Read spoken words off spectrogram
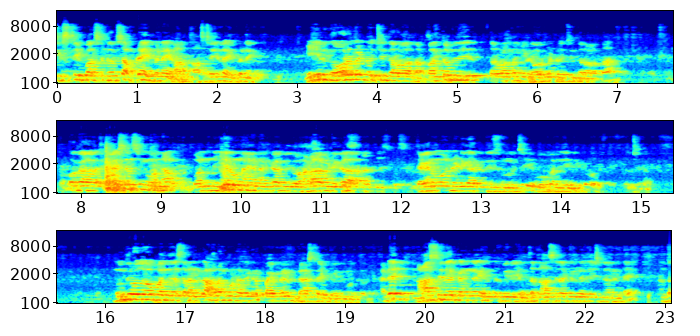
సిక్స్టీ పర్సెంట్ వరకు అప్పుడే అయిపోయినాయి. ఆ- ఆ స్టేజ్లో అయిపోయినాయి. మీరు గవర్నమెంట్ వచ్చిన తర్వాత పంతొమ్మిది తర్వాత మీ గవర్నమెంట్ వచ్చిన తర్వాత ఒక ఎలక్షన్స్ వన్ వన్ ఇయర్ ఉన్నాయనగా మీరు హడావిడిగా జగన్మోహన్ రెడ్డి గారిని తీసుకుని వచ్చి ఓపెన్ చేయడానికి వచ్చినారు. ముందు రోజు ఓపెన్ చేస్తారనగా ఆలంకొండ దగ్గర పైప్ లైన్ బ్లాస్ట్ అయిపోయింది మొత్తం. అంటే నాసిరకంగా ఎంత మీరు ఎంత నాసిరకంగా చేసినారంటే అంత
